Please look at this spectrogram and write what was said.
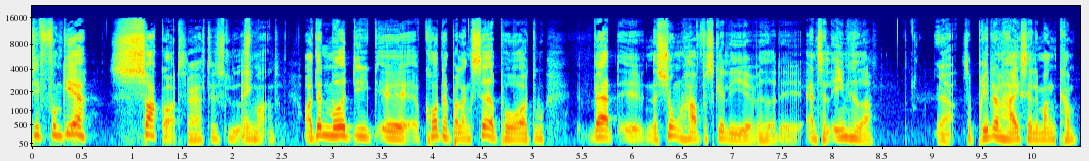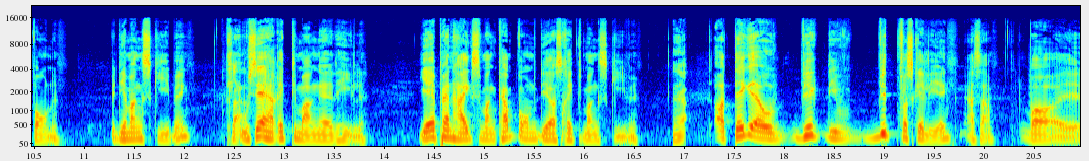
det fungerer så godt. Ja, det lyder Ikke? smart. Og den måde, de øh, kortene er balanceret på, og du, hvert øh, nation har forskellige, hvad hedder det, antal enheder. Ja. Så britterne har ikke særlig mange kampvogne, men de har mange skibe, ikke? Klart. USA har rigtig mange af det hele. Japan har ikke så mange kampvogne, men de har også rigtig mange skibe. Ja. Og dækket er jo virkelig vidt forskellige, ikke? Altså, hvor øh,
